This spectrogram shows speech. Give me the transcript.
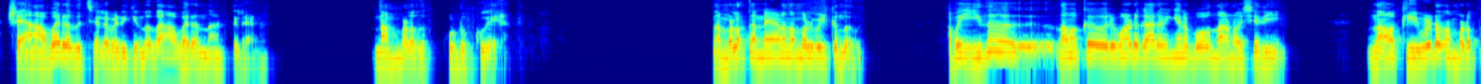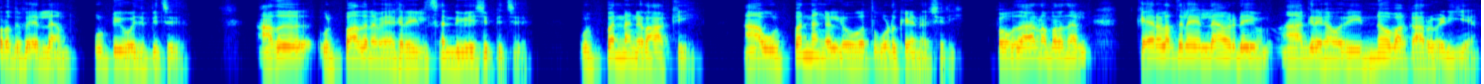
പക്ഷെ അവരത് ചെലവഴിക്കുന്നത് അവരെ നാട്ടിലാണ്. നമ്മളത് കൊടുക്കുകയാണ്. നമ്മളെ തന്നെയാണ് നമ്മൾ വിൽക്കുന്നത്. അപ്പോൾ ഇത് നമുക്ക് ഒരുപാട് കാലം ഇങ്ങനെ പോകുന്നതാണോ ശരി? നമുക്ക് ഇവിടെ നമ്മുടെ പ്രതിഭയെല്ലാം കൂട്ടി യോജിപ്പിച്ച് അത് ഉൽപ്പാദന മേഖലയിൽ സന്നിവേശിപ്പിച്ച് ഉൽപ്പന്നങ്ങളാക്കി ആ ഉൽപ്പന്നങ്ങൾ ലോകത്ത് കൊടുക്കുകയാണോ ശരി? ഇപ്പോൾ ഉദാഹരണം പറഞ്ഞാൽ കേരളത്തിലെ എല്ലാവരുടെയും ആഗ്രഹം ഒരു ഇന്നോവ കാർ മേടിക്കുകയാണ്.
